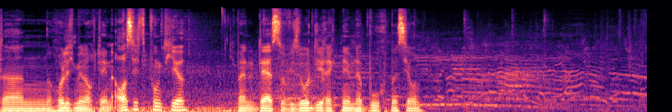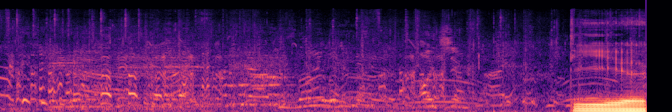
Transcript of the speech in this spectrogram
Dann hole ich mir noch den Aussichtspunkt hier. Ich meine, der ist sowieso direkt neben der Buchmission. Die äh,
